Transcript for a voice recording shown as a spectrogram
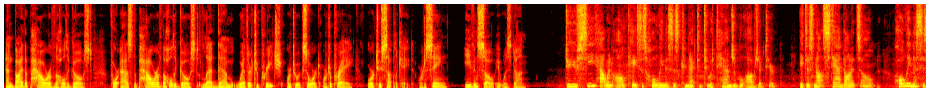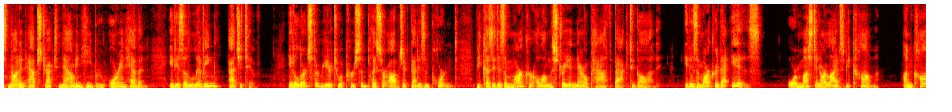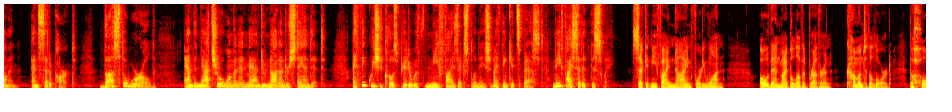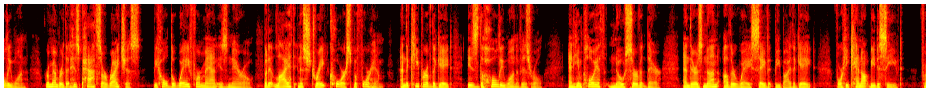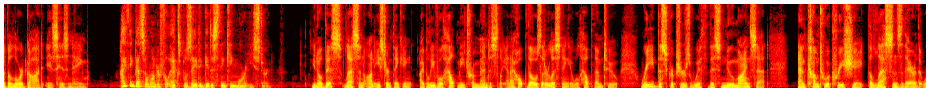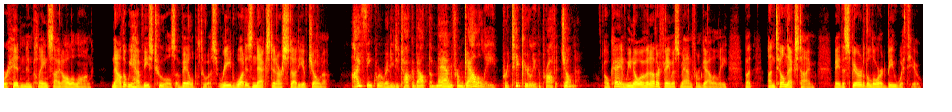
and by the power of the Holy Ghost. For as the power of the Holy Ghost led them whether to preach, or to exhort, or to pray, or to supplicate, or to sing, even so it was done. Do you see how in all cases holiness is connected to a tangible object here? It does not stand on its own. Holiness is not an abstract noun in Hebrew or in heaven. It is a living adjective. It alerts the reader to a person, place, or object that is important because it is a marker along the straight and narrow path back to God. It is a marker that is, or must in our lives become, uncommon and set apart. Thus the world and the natural woman and man do not understand it. I think we should close Peter with Nephi's explanation. I think it's best. Nephi said it this way. 2 Nephi 9:41 O then, my beloved brethren, come unto the Lord, the Holy One. Remember that his paths are righteous. Behold, the way for man is narrow, but it lieth in a straight course before him. And the keeper of the gate is the Holy One of Israel. And he employeth no servant there, and there is none other way save it be by the gate. For he cannot be deceived, for the Lord God is his name. I think that's a wonderful expose to get us thinking more Eastern. You know, this lesson on Eastern thinking, I believe will help me tremendously. And I hope those that are listening, it will help them too. Read the scriptures with this new mindset and come to appreciate the lessons there that were hidden in plain sight all along. Now that we have these tools available to us, read what is next in our study of Jonah. I think we're ready to talk about the man from Galilee, particularly the prophet Jonah. Okay, and we know of another famous man from Galilee, but until next time, may the Spirit of the Lord be with you.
